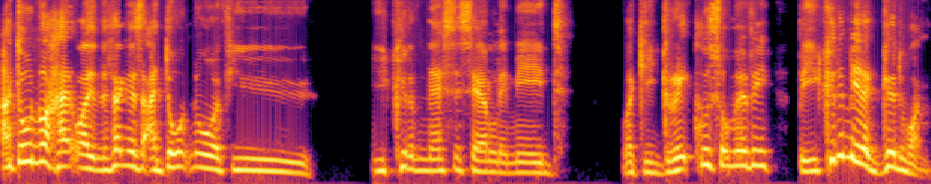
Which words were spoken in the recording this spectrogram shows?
I don't know how. Like the thing is, I don't know if you you could have necessarily made like a great Clouseau movie, but you could have made a good one.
